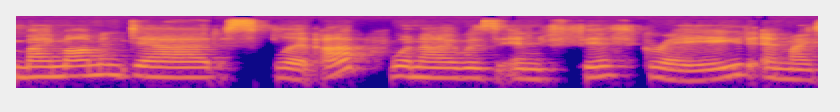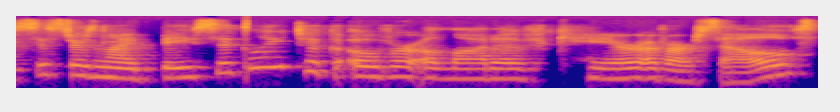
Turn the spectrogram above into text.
my mom and dad split up when I was in fifth grade, and my sisters and I basically took over a lot of care of ourselves.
